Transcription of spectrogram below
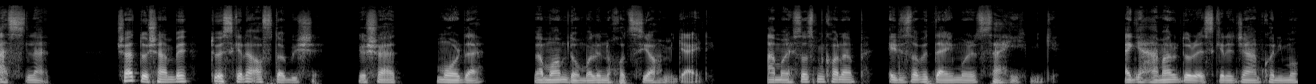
اصلا. شاید دوشنبه تو اسکل آفتابیشه یا شاید مرده و ما هم دنبال نخود سیاه میگردیم. اما احساس می‌کنم الیزابت در این مورد صحیح میگه. اگه همه رو دور اسکله جمع کنیم و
